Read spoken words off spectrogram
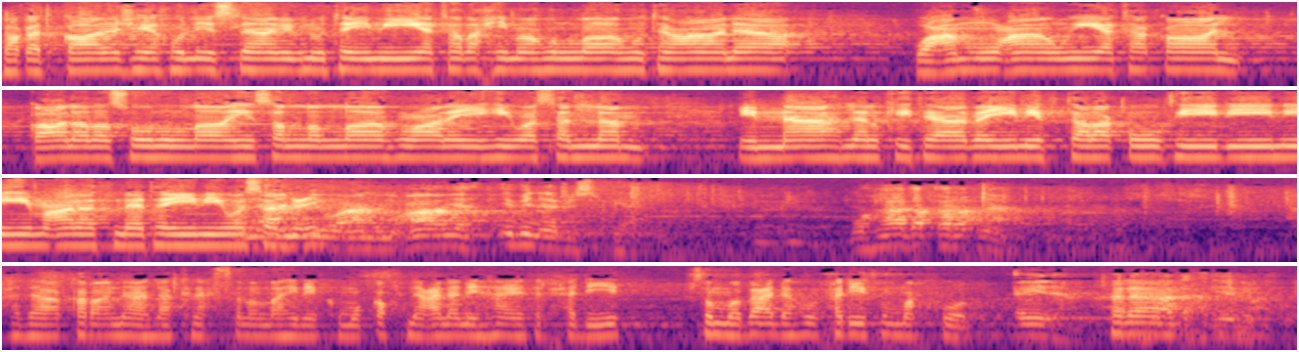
فقد قال شيخ الإسلام ابن تيمية رحمه الله تعالى وعن معاوية قال قال رسول الله صلى الله عليه وسلم إن أهل الكتابين افترقوا في دينهم على اثنتين وسبعين وعن معاوية ابن أبي سفيان. وهذا قرأناه. هذا قرأناه لكن أحسن الله إليكم. وقفنا على نهاية الحديث ثم بعده حديث محفوظ. أي نعم فلا- هذا حديث محفوظ.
